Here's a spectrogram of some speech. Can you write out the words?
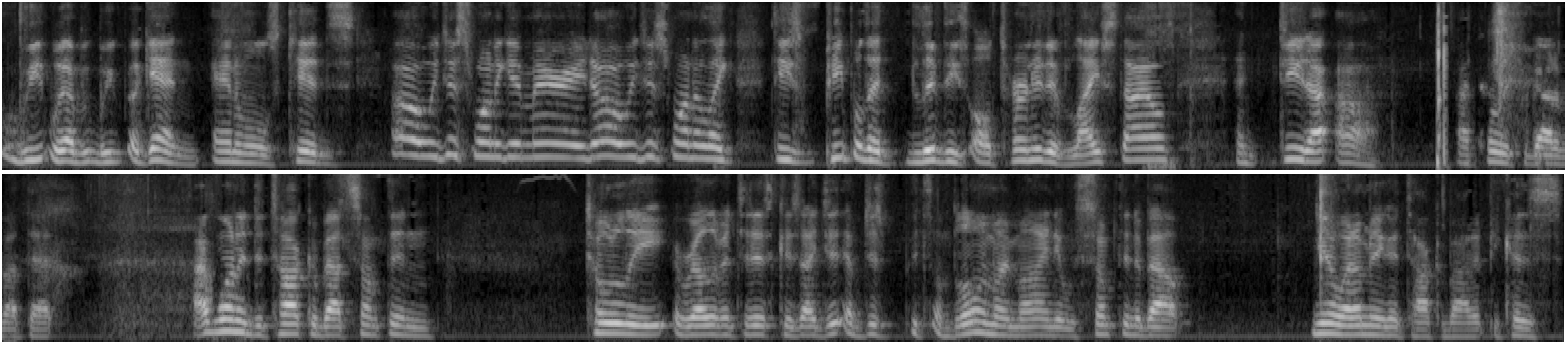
we, we we again animals, kids. Oh, we just want to get married. Oh, we just want to like these people that live these alternative lifestyles. And dude, I oh, I totally forgot about that. I wanted to talk about something totally irrelevant to this because I just I'm just it's I'm blowing my mind. It was something about you know what? I'm not going to talk about it because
